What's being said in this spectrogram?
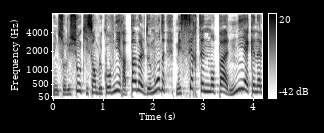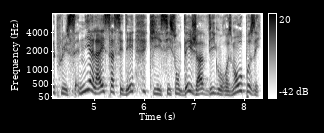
une solution qui semble convenir à pas mal de monde, mais certainement pas ni à Canal+, ni à la SACD qui s'y sont déjà vigoureusement opposés.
